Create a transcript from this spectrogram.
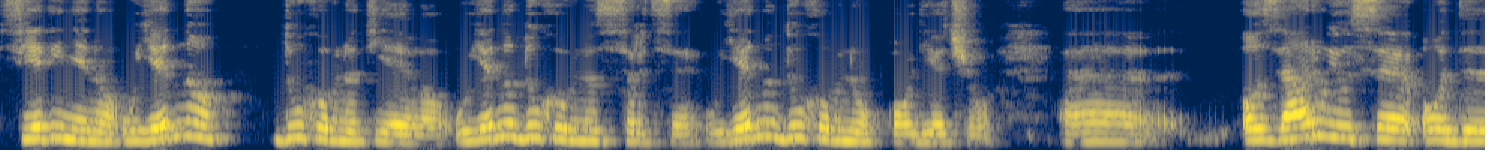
sjedinjeno u jedno duhovno tijelo, u jedno duhovno srce, u jednu duhovnu odjeću. E, ozaruju se od, e,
